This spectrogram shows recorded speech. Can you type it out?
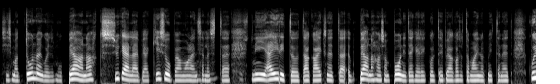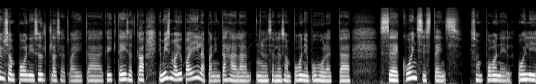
siis ma tunnen, kuidas mu peanahk sügeleb ja kisub ja ma olen sellest mm -hmm. nii häiritud, aga eks need peanaha šampooni tegelikult ei pea kasutama ainult mitte need kuivšampooni sõltlased, vaid äh, kõik teised ka. Ja mis ma juba eile panin tähele äh, selle šampooni puhul, et see konsistents šampoonil oli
